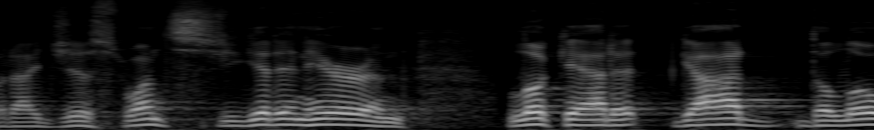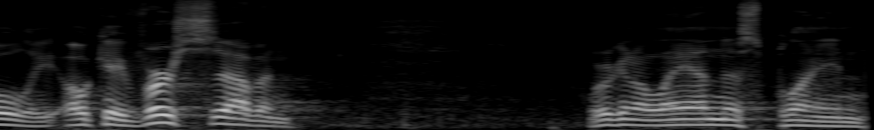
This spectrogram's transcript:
but I just, once you get in here and look at it, God the lowly. Okay, verse 7. We're going to land this plane.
